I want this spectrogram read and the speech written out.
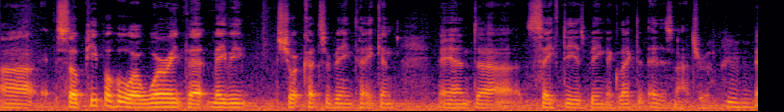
Uh, so people who are worried that maybe shortcuts are being taken and uh, safety is being neglected, it is not true. Uh,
